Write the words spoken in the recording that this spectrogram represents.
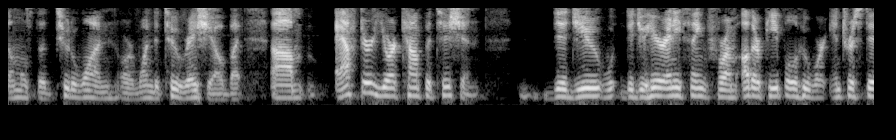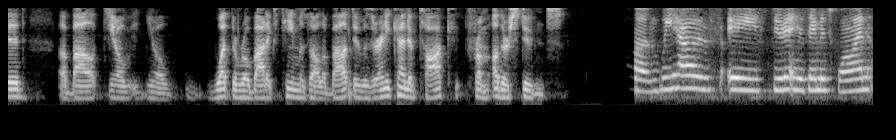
almost a two to one or one to two ratio. But um, after your competition, did you did you hear anything from other people who were interested about you know you know what the robotics team was all about? Did, was there any kind of talk from other students? Um, we have a student. His name is Juan.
